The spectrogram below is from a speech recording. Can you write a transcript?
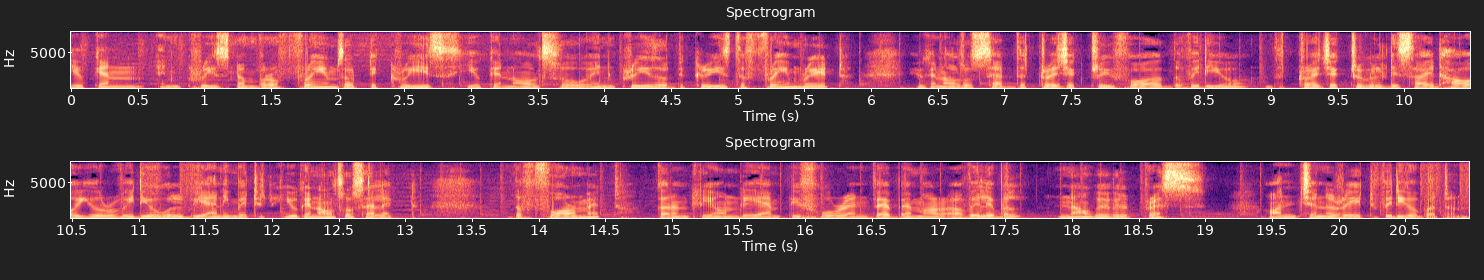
you can increase number of frames or decrease. You can also increase or decrease the frame rate. You can also set the trajectory for the video. The trajectory will decide how your video will be animated. You can also select the format. Currently only mp4 and webm are available. Now we will press on generate video button.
